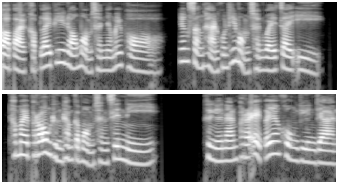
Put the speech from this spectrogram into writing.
ฝ่าบาทขับไล่พี่น้องหม่อมฉันยังไม่พอ ยังสังหารคนที่หม่อมฉันไว้ใจอีกทำไมพระองค์ถึงทำกับหม่อมฉันเช่นนี้ ถึงอย่างนั้นพระเอกก็ยังคงยืนยัน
